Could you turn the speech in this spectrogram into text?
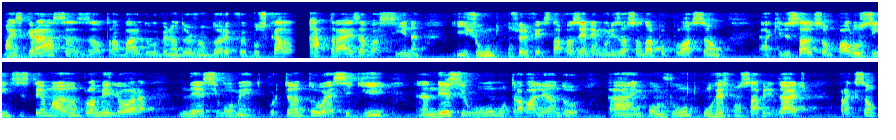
mas graças ao trabalho do governador João Dória, que foi buscar lá atrás a vacina e junto com os prefeitos está fazendo a imunização da população aqui do estado de São Paulo, os índices têm uma ampla melhora nesse momento. Portanto, é seguir é, nesse rumo, trabalhando é, em conjunto com responsabilidade para que São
